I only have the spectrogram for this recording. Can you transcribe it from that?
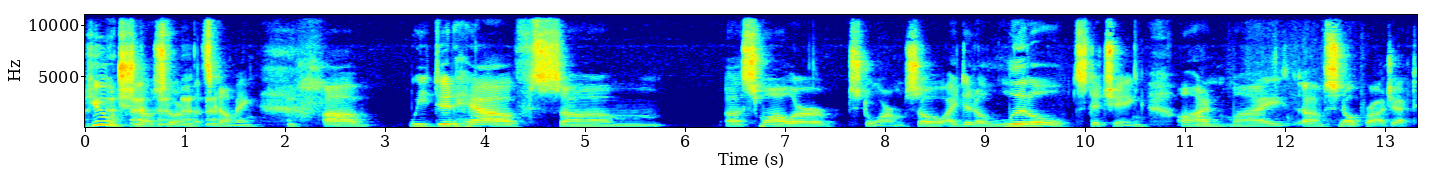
huge snowstorm that's coming, um, we did have some a smaller storm. So I did a little stitching on my um, snow project.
